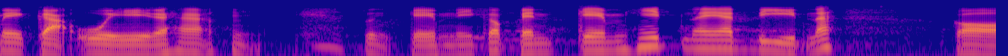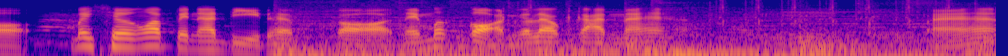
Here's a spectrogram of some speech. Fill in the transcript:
Mega Way นะฮะ ซึ่งเกมนี้ก็เป็นเกมฮิตในอดีตนะ ก็ไม่เชิงว่าเป็นอดีตครับ ก็ในเมื่อก่อนก็แล้วกันนะฮะอืมาฮะ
